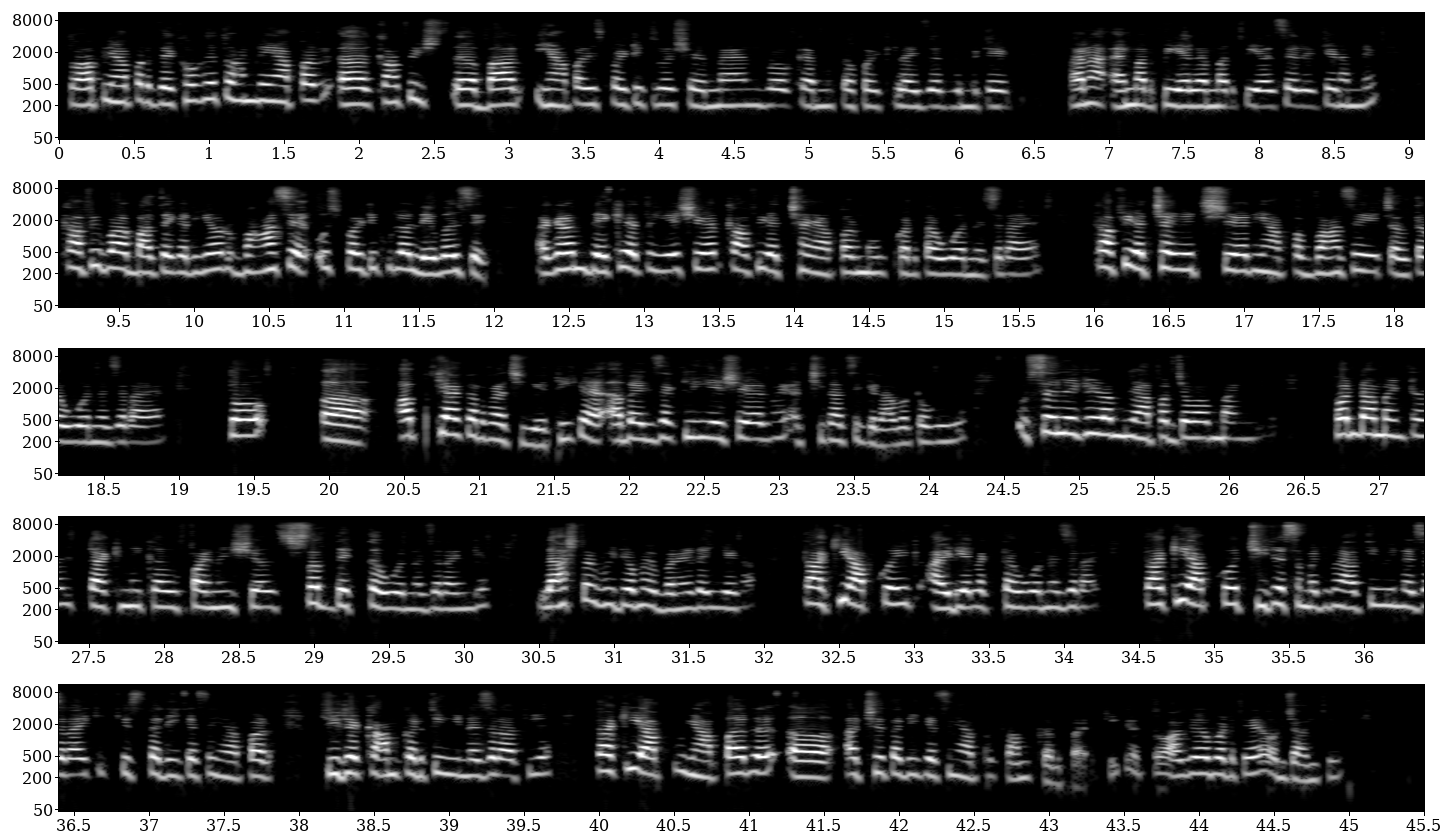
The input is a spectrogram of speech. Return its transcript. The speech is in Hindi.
तो आप यहाँ पर देखोगे तो हमने यहाँ पर आ, काफ़ी बार यहाँ पर इस पर्टिकुलर शेयरमैन वो केमिकल फर्टिलाइज़र लिमिटेड है ना एमआरपीएल एमआरपीएल से रिलेटेड हमने काफ़ी बार बातें करी है और वहाँ से उस पर्टिकुलर लेवल से अगर हम देखें तो ये शेयर काफ़ी अच्छा यहाँ पर मूव करता हुआ नज़र आया काफ़ी अच्छा ये शेयर यहाँ पर वहाँ से ये चलता हुआ नज़र आया तो अब क्या करना चाहिए, ठीक है? अब एग्जैक्टली ये शेयर में अच्छी खासी गिरावट हो गई है। उससे रिलेटेड हम यहाँ पर जवाब मांगेंगे। फंडामेंटल टेक्निकल फाइनेंशियल सब देखते हुए नज़र आएँगे। लास्ट तक वीडियो में बने रहिएगा, ताकि आपको एक आइडिया लगता हुआ नज़र आए, ताकि आपको चीज़ें समझ में आती हुई नज़र आए कि किस तरीके से यहाँ पर चीज़ें काम करती हुई नज़र आती है, ताकि आप यहाँ पर अच्छे तरीके से यहाँ पर काम कर पाए, ठीक है? तो आगे बढ़ते हैं और जानते हैं।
